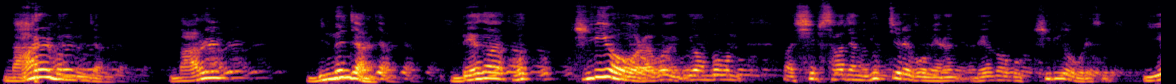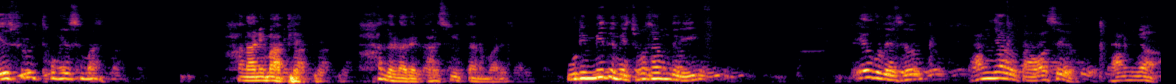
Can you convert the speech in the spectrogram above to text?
나를 먹는 자는 나를 믿는 자는 내가 곧 길이요라고 요한복음 14장 6절에 보면은 내가 곧 길이요 그랬습니다. 예수를 통해서만 하나님 앞에 하늘나라에 갈 수 있다는 말이죠. 우리 믿음의 조상들이 애굽에서 광야로 나왔어요. 광야.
